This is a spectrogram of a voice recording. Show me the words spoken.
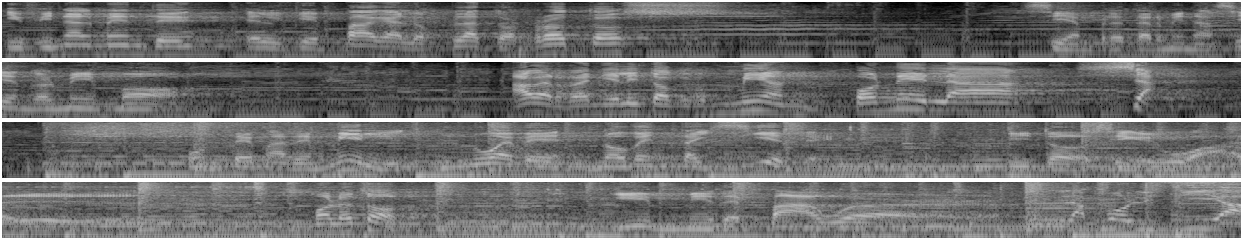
Y finalmente, el que paga los platos rotos siempre termina siendo el mismo. A ver, Danielito Mian, ponela ya. Un tema de 1997 y todo sigue igual. Molotov, give me the power. La policía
